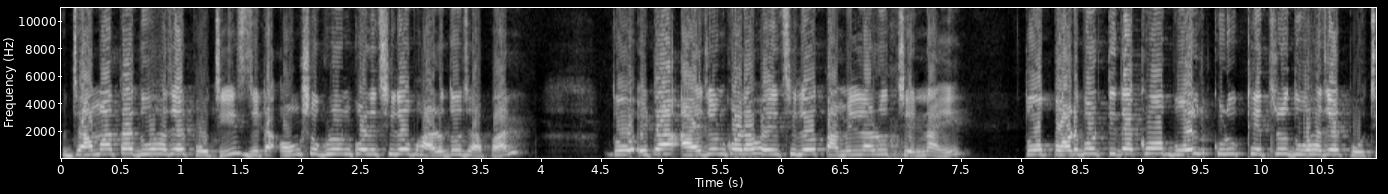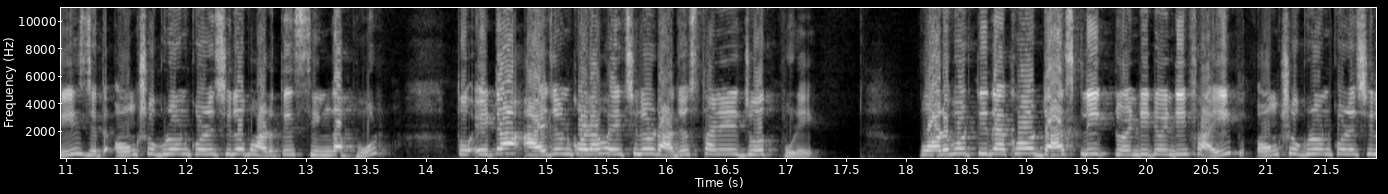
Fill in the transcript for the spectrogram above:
জামাতা দু হাজার পঁচিশ, যেটা অংশগ্রহণ করেছিল ভারত ও জাপান, তো এটা আয়োজন করা হয়েছিল তামিলনাড়ুর চেন্নাইয়ে। তো পরবর্তী দেখো বোল্ট কুরুক্ষেত্র দু হাজার পঁচিশ, যেটা অংশগ্রহণ করেছিল ভারতের সিঙ্গাপুর তো এটা আয়োজন করা হয়েছিল রাজস্থানের যোধপুরে। পরবর্তী দেখো dust league twenty twenty five অংশগ্রহণ করেছিল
